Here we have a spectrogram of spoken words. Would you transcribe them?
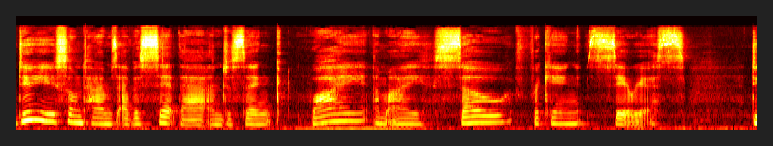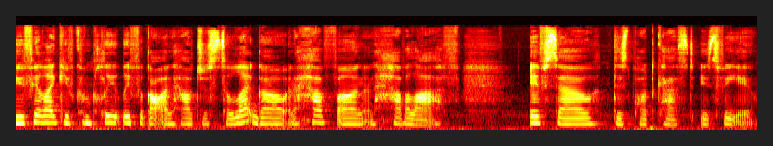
Do you sometimes ever sit there and just think, why am I so freaking serious? Do you feel like you've completely forgotten how just to let go and have fun and have a laugh? If so, this podcast is for you.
